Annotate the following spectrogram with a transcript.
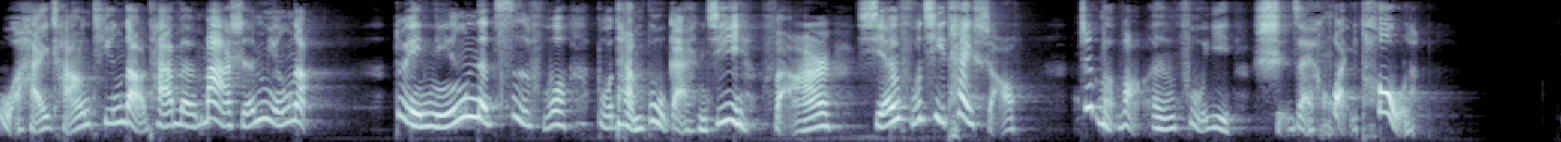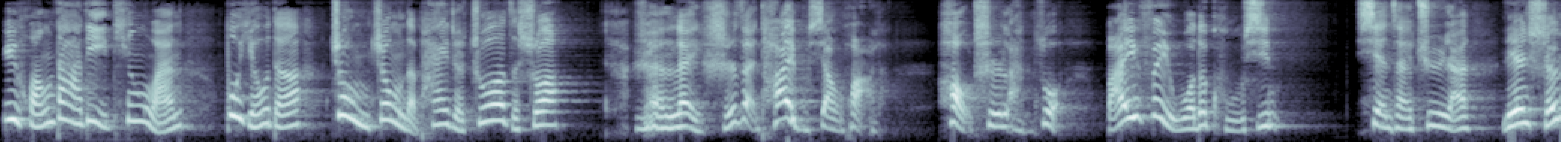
我还常听到他们骂神明呢，对您的赐福不但不感激，反而嫌福气太少，这么忘恩负义，实在坏透了。玉皇大帝听完，不由得重重的拍着桌子说：“人类实在太不像话了，好吃懒做，白费我的苦心，现在居然连神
